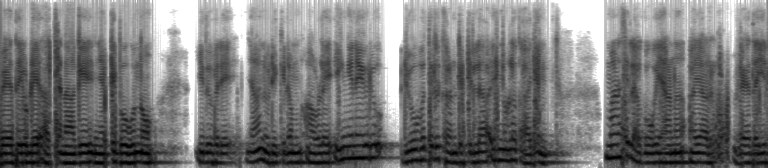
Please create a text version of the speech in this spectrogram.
വേദയുടെ അച്ഛനാകെ ഞെട്ടിപ്പോകുന്നു. ഇതുവരെ ഞാൻ ഒരിക്കലും അവളെ ഇങ്ങനെയൊരു രൂപത്തിൽ കണ്ടിട്ടില്ല എന്നുള്ള കാര്യം മനസ്സിലാക്കുകയാണ് അയാൾ. വേദയിൽ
